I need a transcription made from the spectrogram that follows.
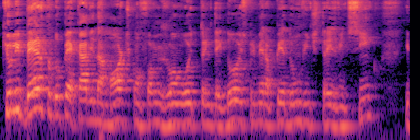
que o liberta do pecado e da morte, conforme João 8:32, 1 Pedro 1, 23, 25 e 1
